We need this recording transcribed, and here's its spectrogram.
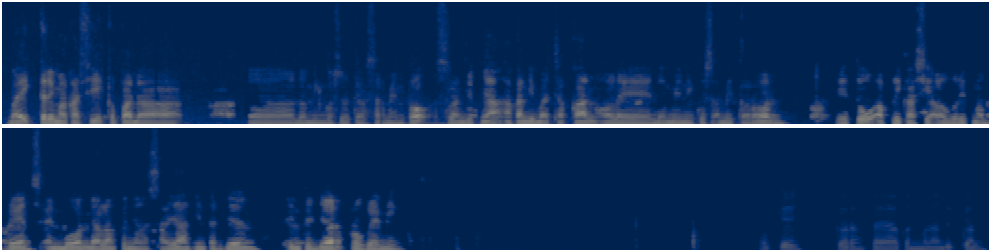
Baik, terima kasih kepada uh, Domingos Dotel Sarmento. Selanjutnya akan dibacakan oleh Dominikus Amitoron, yaitu aplikasi algoritma branch and bond dalam penyelesaian integer, integer programming. Oke, sekarang saya akan melanjutkan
